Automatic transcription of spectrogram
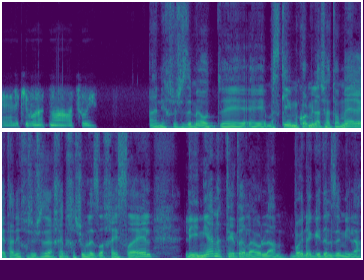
לכיוון התנועה הרצוי. אני חושב שזה מאוד uh, uh, מסכים עם כל מילה שאת אומרת, אני חושב שזה אכן חשוב לאזרחי ישראל. לעניין התדר לעולם, בואי נגיד על זה מילה.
